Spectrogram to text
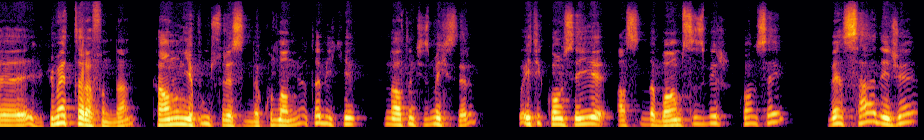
e, hükümet tarafından kanun yapım süresinde kullanılıyor. Tabii ki şunun altını çizmek isterim. Bu etik konseyi aslında bağımsız bir konsey ve sadece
